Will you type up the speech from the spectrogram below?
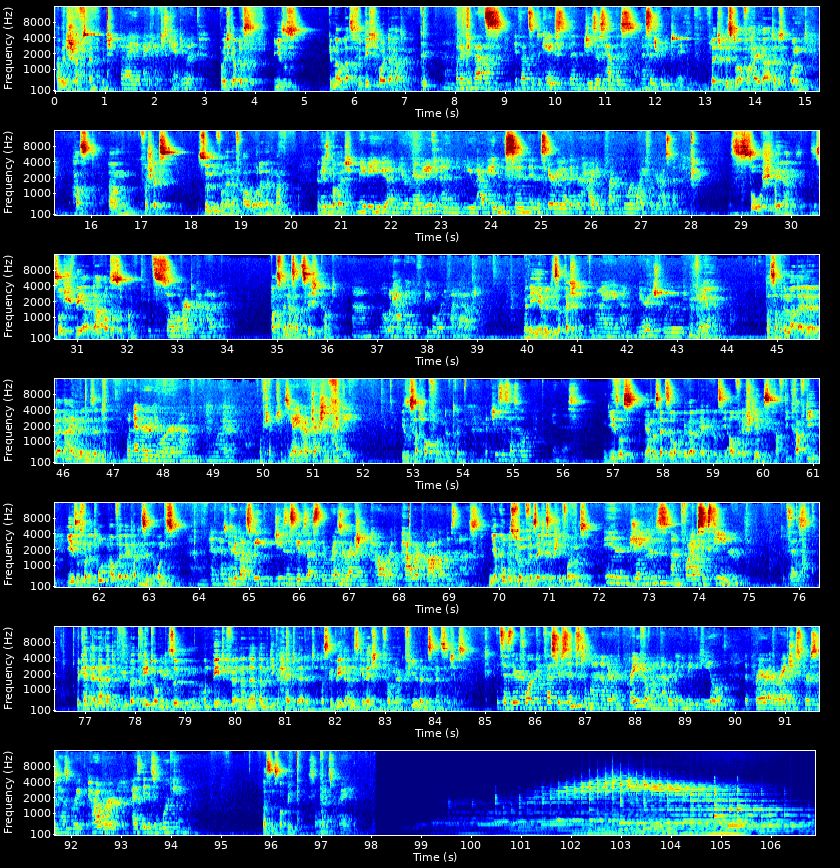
aber ich schaff's einfach nicht. but I, I, I just can't do it. Aber ich glaube, dass Jesus genau das für dich heute hatte. But I think that's, if that's the case, then Jesus had this message for you today. Vielleicht bist du auch verheiratet und hast ähm, versteckst Sünde vor deiner Frau oder deinem Mann in diesem Bereich. Maybe um, you're married and you have hidden sin in this area that you're hiding from your wife or your husband. Es ist so schwer. Es ist so schwer, da rauszukommen. It's so hard to come out of it. Was, wenn das ans Licht kommt? Um, what would happen if people were to find out? Meine Ehe würde zerbrechen. My um, marriage would fail. Was auch immer deine, deine Einwände sind. Whatever your, um, your, Objections. yeah, your objections might be. Jesus hat Hoffnung da drin. But Jesus has hope in this. Und Jesus, wir haben das letzte Woche gehört, er gibt uns die Auferstehungskraft. Die Kraft, die Jesus von den Toten auferweckt hat, ist in uns. And as we heard last week, Jesus gives us the resurrection power, the power of God that lives in us. In Jakobus 5, Vers 16 steht folgendes. In James um, 5:16, it says, Bekennt einander die Übertretungen, die Sünden und betet füreinander, damit ihr geheilt werdet. Das Gebet eines Gerechten vermerkt viel, wenn es ernstlich ist. it says, therefore confess your sins to one another and pray for one another that you may be healed. The prayer of a righteous person has great power as it is working. Lasst uns noch beten. So let's pray.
